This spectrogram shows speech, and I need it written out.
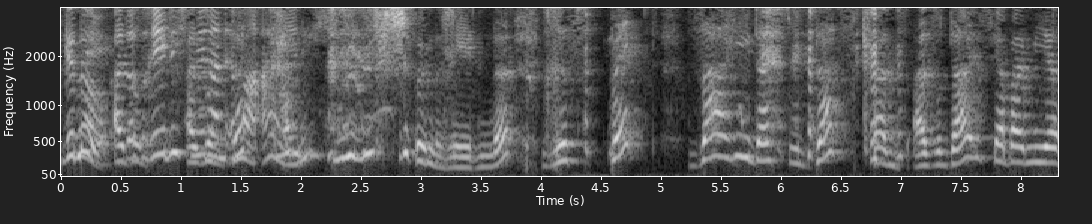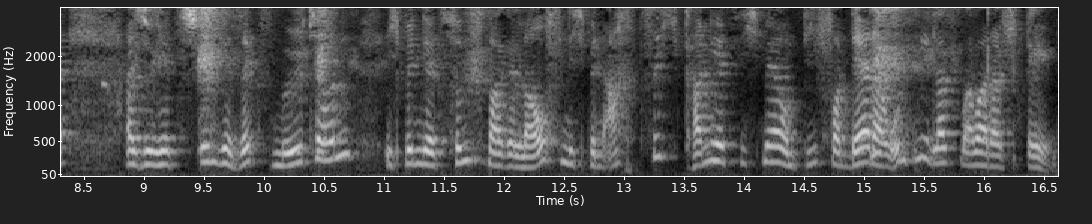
Genau, nee, also, das rede ich also mir dann immer ein. kann ich mir nicht schön reden, ne? Respekt, Sahi, dass du das kannst. Also da ist ja bei mir, also jetzt stehen hier sechs Mülltonnen. Ich bin jetzt fünfmal gelaufen, ich bin 80, kann jetzt nicht mehr und die von der da unten, die lassen wir aber da stehen.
